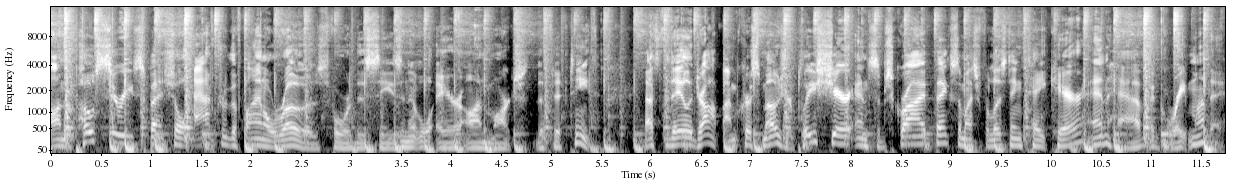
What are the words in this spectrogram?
On the post series special After the Final Rose for this season, it will air on March the 15th. That's the Daily Drop. I'm Chris Mosier. Please share and subscribe. Thanks so much for listening. Take care and have a great Monday.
